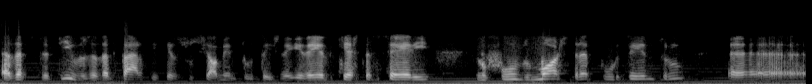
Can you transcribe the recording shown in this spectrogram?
adaptativos, adaptar-se e ser socialmente úteis. A ideia de que esta série, no fundo, mostra por dentro uh,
